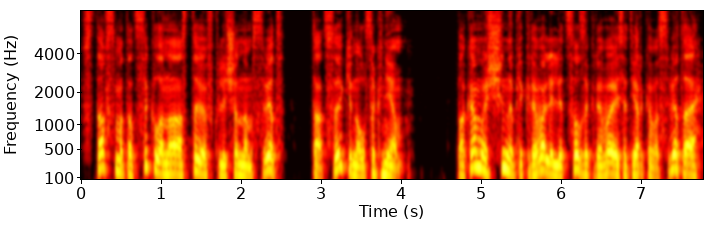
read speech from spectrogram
Встав с мотоцикла, но оставив включенным свет, Тацуя кинулся к ним. Пока мужчины прикрывали лицо, закрываясь от яркого света,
